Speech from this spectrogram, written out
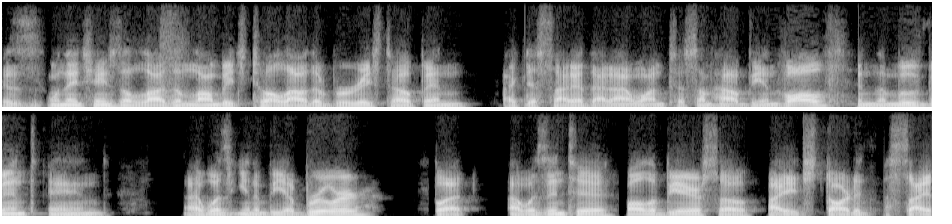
Is when they changed the laws in Long Beach to allow the breweries to open, I decided that I wanted to somehow be involved in the movement. And I wasn't going to be a brewer, but I was into all the beer. So I started a site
